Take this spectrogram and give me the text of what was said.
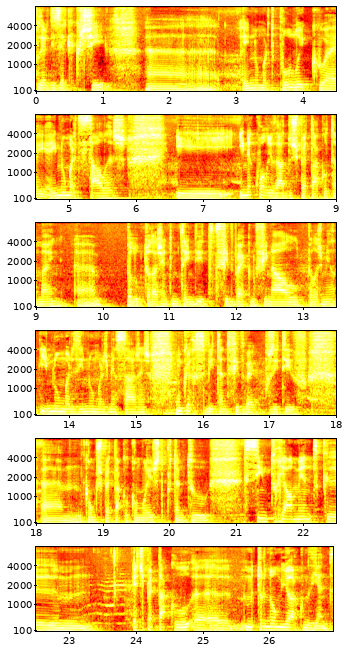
poder dizer que cresci uh, em número de público, em, em número de salas e, e, na qualidade do espetáculo também. Uh, pelo que toda a gente me tem dito de feedback no final, pelas inúmeras e inúmeras mensagens, nunca recebi tanto feedback positivo um, com um espetáculo como este. Portanto, sinto realmente que hum, este espetáculo uh, me tornou melhor comediante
